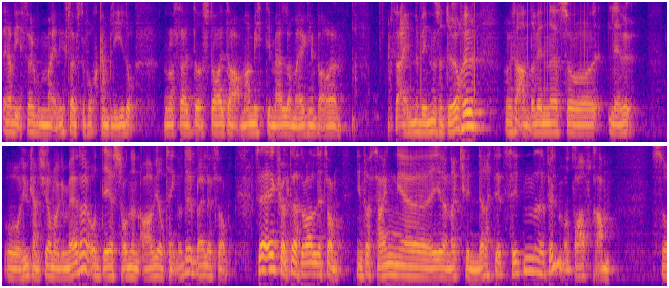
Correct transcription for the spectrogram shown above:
her viser det hvor meningsløst det fort kan bli. da Når det står- ei dame midt imellom og egentlig bare Hvis ene vinner, så dør hun. Og hvis andre vinner, så lever hun. Og hun kan ikke gjøre noe med det, og det er sånn en avgjør ting. Og det ble litt sånn Så jeg følte dette var litt sånn interessant uh, i denne kvinnerettighetssiden-film å dra fram. Så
